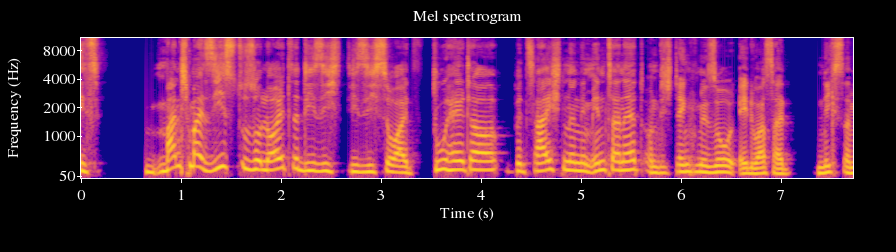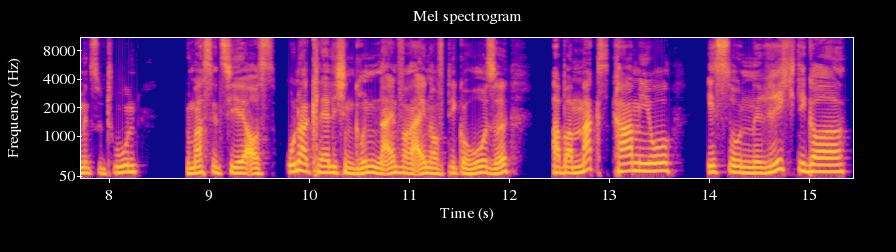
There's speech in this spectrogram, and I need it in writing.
ist manchmal siehst du so Leute, die sich die sich so als Zuhälter bezeichnen im Internet und ich denke mir so, ey, du hast halt nichts damit zu tun. Du machst jetzt hier aus unerklärlichen Gründen einfach einen auf dicke Hose. Aber Max Cameo ist so ein richtiger,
